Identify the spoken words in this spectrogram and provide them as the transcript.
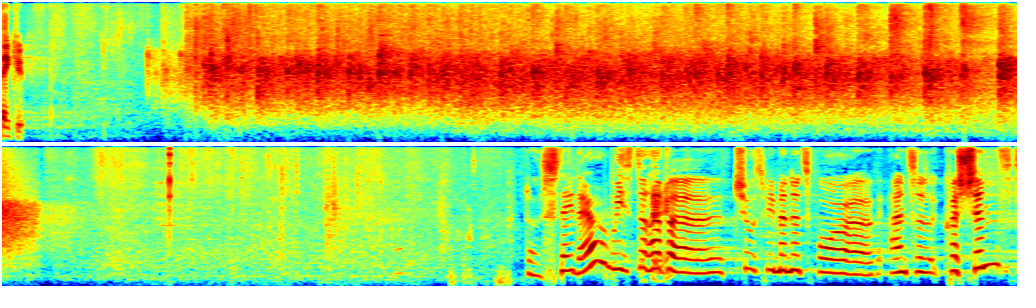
Thank you. Stay there. We still okay. have uh, two or three minutes for uh, answer questions.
